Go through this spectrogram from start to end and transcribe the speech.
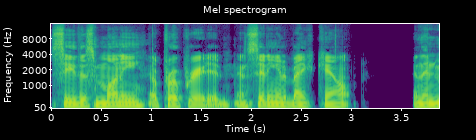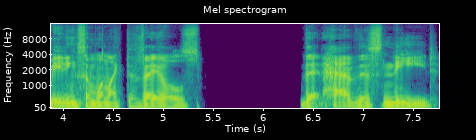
see this money appropriated and sitting in a bank account, and then meeting someone like the Vales that have this need,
